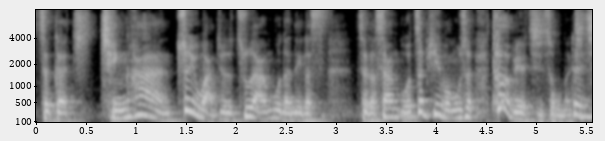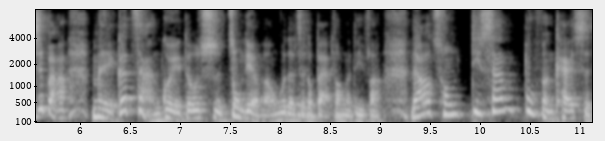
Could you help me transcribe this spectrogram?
这个秦汉最晚就是朱然墓的那个这个三国这批文物是特别集中的，就基本上每个展柜都是重点文物的这个摆放的地方。然后从第三部分开始，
